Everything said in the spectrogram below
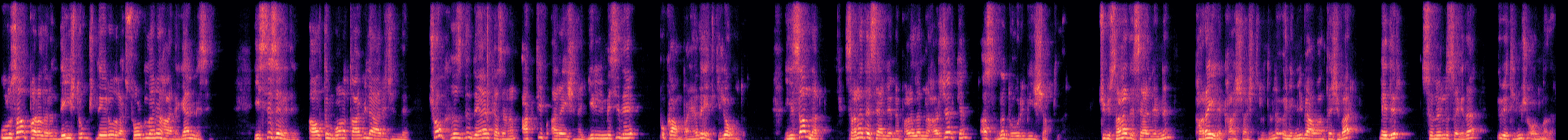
ulusal paraların değiş tokuş değeri olarak sorguları hale gelmesi, hisse senedi, altın, bono tahvil haricinde çok hızlı değer kazanan aktif arayışına girilmesi de bu kampanyada etkili oldu. İnsanlar sanat eserlerine paralarını harcarken aslında doğru bir iş yaptılar. Çünkü sanat eserlerinin para ile karşılaştırıldığında önemli bir avantajı var. Nedir? Sınırlı sayıda üretilmiş olmaları.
